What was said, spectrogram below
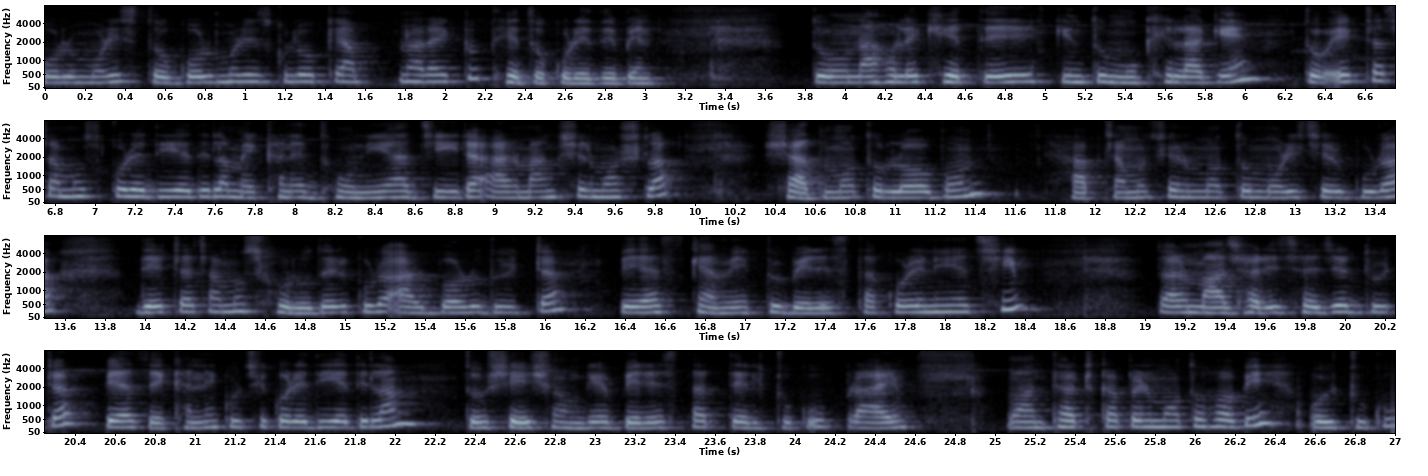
গোলমরিচ। তো গোলমরিচগুলোকে আপনারা একটু থেতো করে দেবেন। তো না হলে খেতে কিন্তু মুখে লাগে। তো একটা চামচ করে দিয়ে দিলাম এখানে ধনিয়া, জিরা আর মাংসের মশলা, স্বাদ মতো লবণ, হাফ চামচের মতো মরিচের গুঁড়া দেড়টা চামচ হলুদের গুঁড়া আর বড় দুইটা পেঁয়াজকে আমি একটু বেরেস্তা করে নিয়েছি। তার মাঝারি সাইজের দুইটা পেঁয়াজ এখানে কুচি করে দিয়ে দিলাম। তো সেই সঙ্গে বেরেস্তার তেলটুকু প্রায় ওয়ান থার্ড কাপের মতো হবে, ওইটুকু,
